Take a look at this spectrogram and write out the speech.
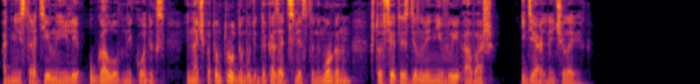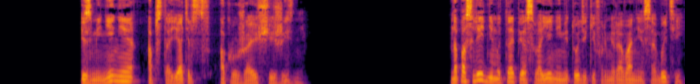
административный или уголовный кодекс, иначе потом трудно будет доказать следственным органам, что все это сделали не вы, а ваш идеальный человек. Изменение обстоятельств окружающей жизни. На последнем этапе освоения методики формирования событий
